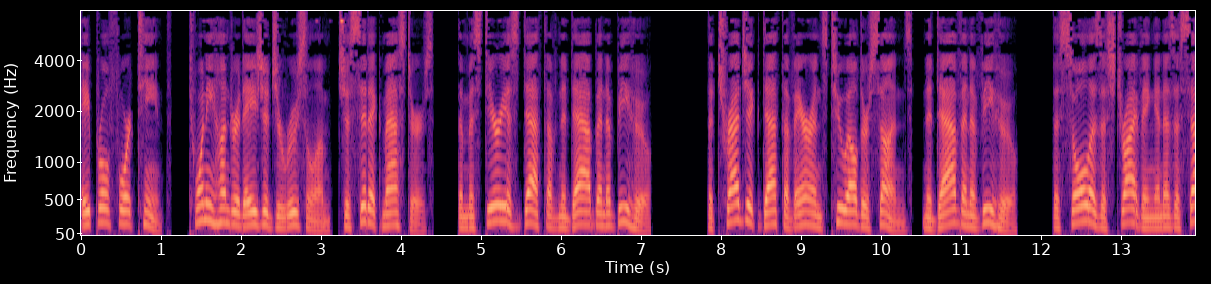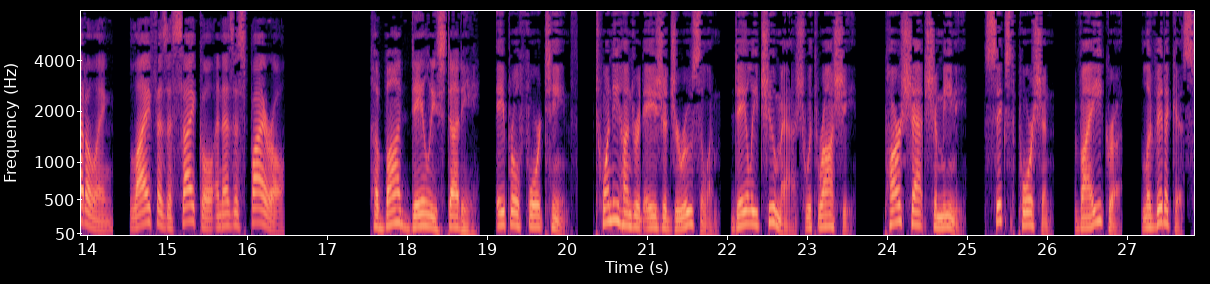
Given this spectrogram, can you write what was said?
April 14th, 2000 Asia Jerusalem, Chassidic masters, the mysterious death of Nadab and Abihu. The tragic death of Aaron's two elder sons, Nadav and Avihu. The soul as a striving and as a settling, life as a cycle and as a spiral. Chabad Daily Study. April 14th, 2000 Asia Jerusalem, Daily Chumash with Rashi. Parshat Shemini, 6th portion, Vayikra, Leviticus,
